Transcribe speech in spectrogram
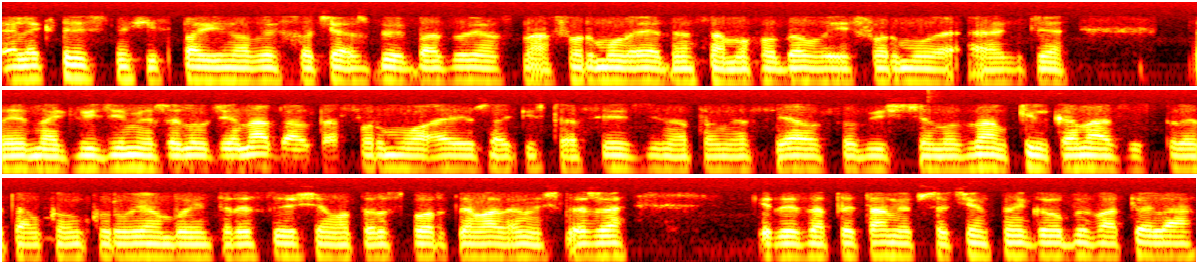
elektrycznych i spalinowych, chociażby bazując na Formule 1 samochodowej i Formule E, gdzie no jednak widzimy, że ludzie nadal, ta Formuła E już jakiś czas jeździ, natomiast ja osobiście no, znam kilka nazwisk, które tam konkurują, bo interesuję się motorsportem, ale myślę, że kiedy zapytamy przeciętnego obywatela,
